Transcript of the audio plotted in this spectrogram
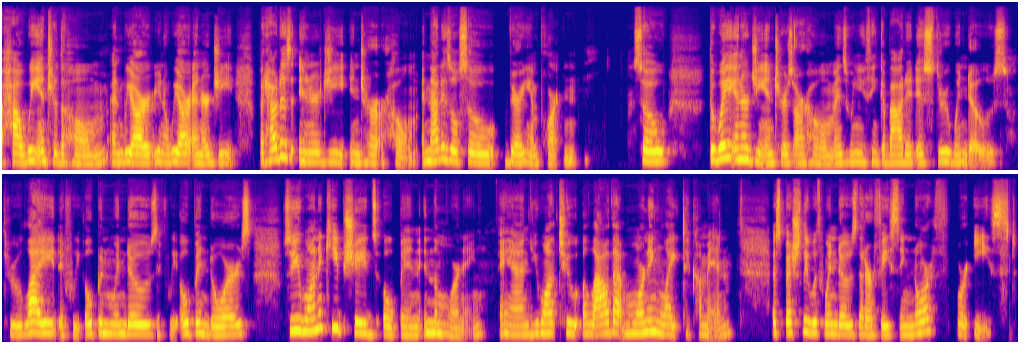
how we enter the home and we are, you know, we are energy, but how does energy enter our home? And that is also very important. So the way energy enters our home is when you think about it is through windows, through light, if we open windows, if we open doors. So you want to keep shades open in the morning and you want to allow that morning light to come in, especially with windows that are facing north or east.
